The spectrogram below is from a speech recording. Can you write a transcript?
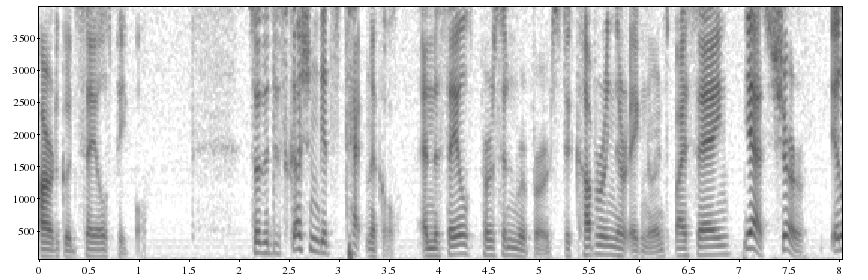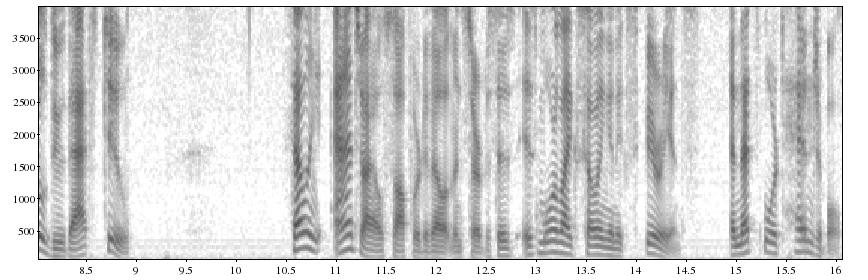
aren't good salespeople. So the discussion gets technical, and the salesperson reverts to covering their ignorance by saying, Yes, sure, it'll do that too. Selling agile software development services is more like selling an experience, and that's more tangible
